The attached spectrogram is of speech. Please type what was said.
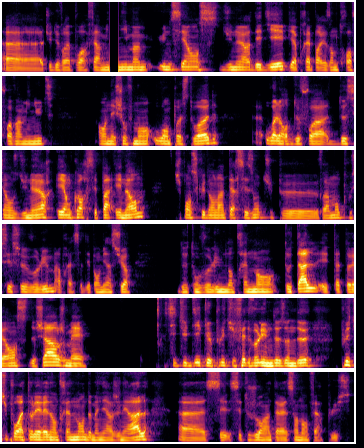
Euh, tu devrais pouvoir faire minimum une séance d'une heure dédiée, puis après, par exemple, trois fois 20 minutes en échauffement ou en post-WOD. Euh, ou alors deux fois deux séances d'une heure. Et encore, c'est pas énorme. Je pense que dans l'intersaison, tu peux vraiment pousser ce volume. Après, ça dépend bien sûr de ton volume d'entraînement total et ta tolérance de charge. Mais si tu te dis que plus tu fais de volume de zone 2, plus tu pourras tolérer d'entraînement de manière générale, euh, c'est toujours intéressant d'en faire plus.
